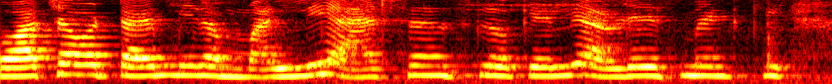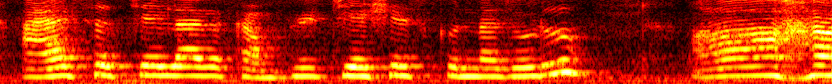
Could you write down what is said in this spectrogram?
watch hour time మీద మళ్ళీ యాడ్సెన్స్లోకి వెళ్ళి అడ్వర్టైజ్మెంట్కి యాడ్స్ వచ్చేలాగా కంప్లీట్ చేసేసుకున్న చూడు. ఆహా!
